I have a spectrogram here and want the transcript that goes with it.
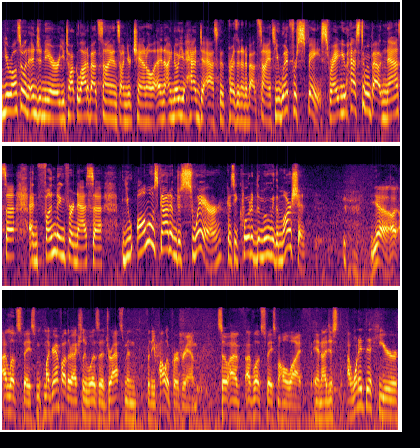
You're also an engineer. You talk a lot about science on your channel, and I know you had to ask the president about science. You went for space, right? You asked him about NASA and funding for NASA. You almost got him to swear because he quoted the movie The Martian. Yeah, I, I love space. My grandfather actually was a draftsman for the Apollo program. So I've, I've loved space my whole life, and I just I wanted to hear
